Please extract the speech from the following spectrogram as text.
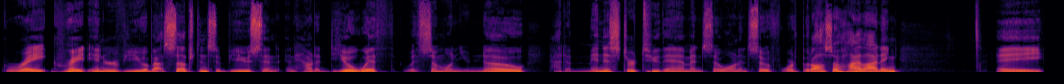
great, great interview about substance abuse and, and how to deal with, with someone you know, how to minister to them, and so on and so forth. But also highlighting a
